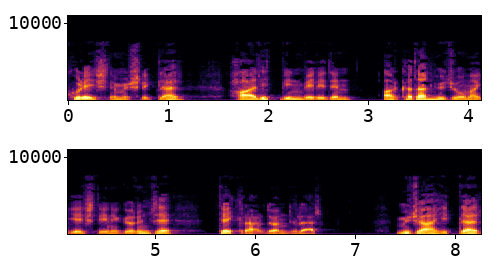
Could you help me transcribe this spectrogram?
Kureyşli müşrikler Halit bin Velid'in arkadan hücuma geçtiğini görünce tekrar döndüler. Mücahitler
